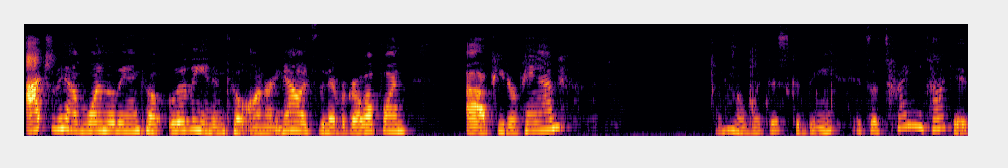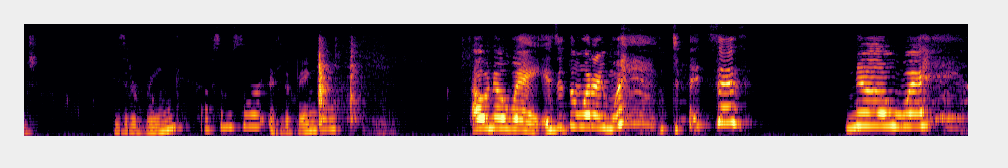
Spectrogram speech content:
I actually have one Lillian, & Co. Lillian & Co. on right now. It's the Never Grow Up one. Uh, Peter Pan. I don't know what this could be. It's a tiny package. Is it a ring of some sort? Is it a bangle? Oh, no way. Is it the one I'm with? it says, no way.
